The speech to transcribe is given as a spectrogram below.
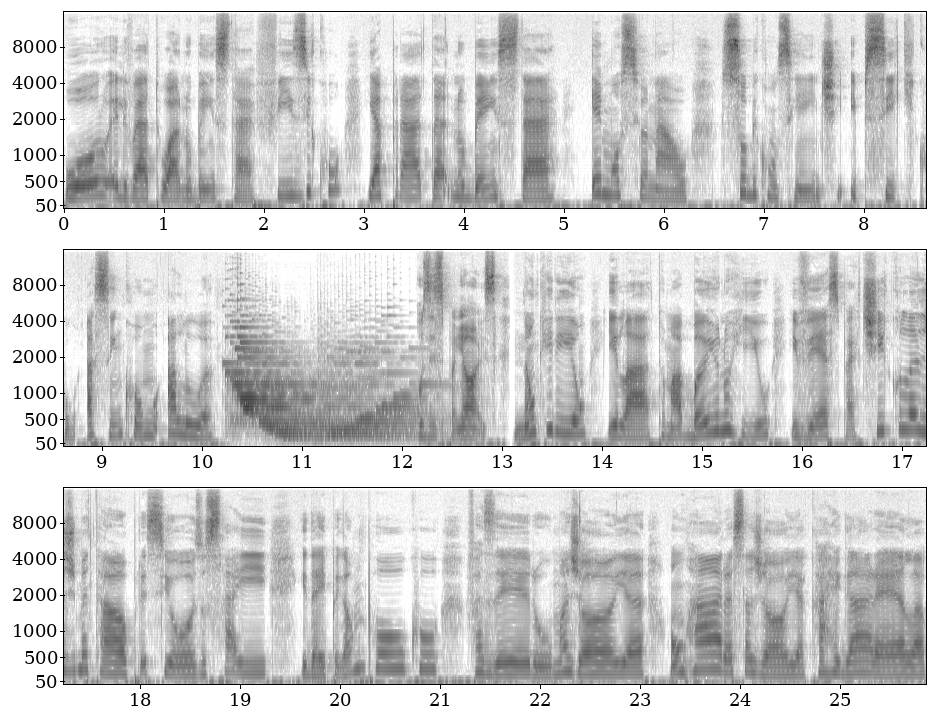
O ouro ele vai atuar no bem-estar físico e a prata no bem-estar emocional, subconsciente e psíquico, assim como a lua. Os espanhóis não queriam ir lá tomar banho no rio e ver as partículas de metal precioso sair e daí pegar um pouco, fazer uma joia, honrar essa joia, carregar ela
